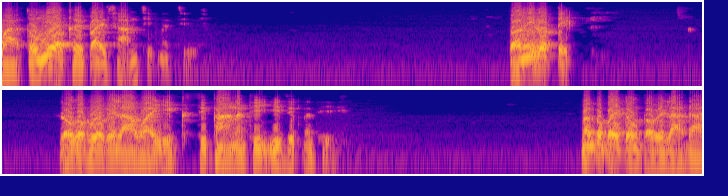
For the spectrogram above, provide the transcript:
ว่า ตรงนี้เคยไปสามสิบนาที ตอนนี้รถติด เราก็เผื่อเวลาไว้อีกสิบห้านาทียี่สิบนาที มันก็ไปตรงต่อเวลาได้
